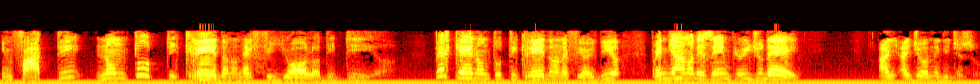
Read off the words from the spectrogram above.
Infatti, non tutti credono nel figliuolo di Dio. Perché non tutti credono nel figliuolo di Dio? Prendiamo ad esempio i giudei ai, ai giorni di Gesù.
